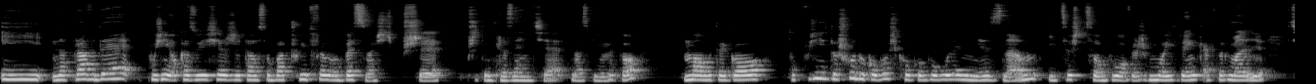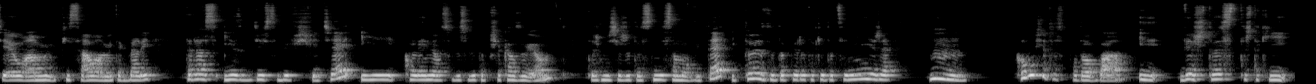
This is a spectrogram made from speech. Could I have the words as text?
I naprawdę później okazuje się, że ta osoba czuje Twoją obecność przy, przy tym prezencie, nazwijmy to. Mało tego, to później doszło do kogoś, kogo w ogóle nie znam i coś, co było, wiesz, w moich rękach normalnie chciałam, pisałam i tak dalej, teraz jest gdzieś sobie w świecie i kolejne osoby sobie to przekazują. Też myślę, że to jest niesamowite i to jest dopiero takie docenienie, że hmm, komu się to spodoba i wiesz, to jest też taki,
